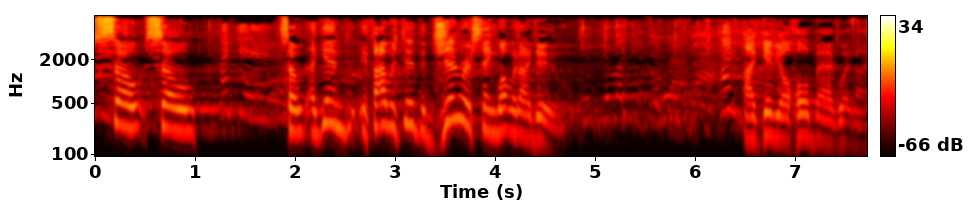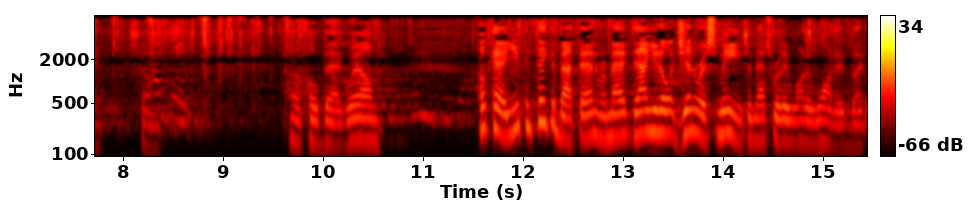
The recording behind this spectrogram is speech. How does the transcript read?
So, so, so again, if I was did the generous thing, what would I do? I'd give you a whole bag, wouldn't I? So, a whole bag. Well, okay, you can think about that and now you know what generous means, and that's really what I wanted. But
